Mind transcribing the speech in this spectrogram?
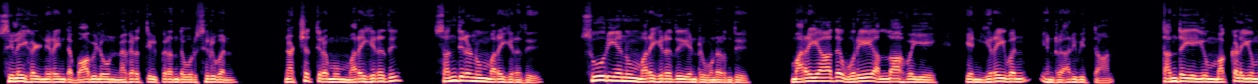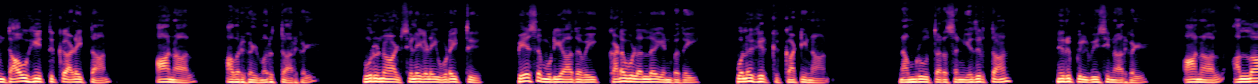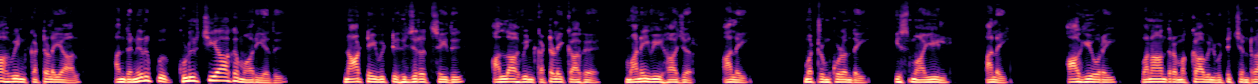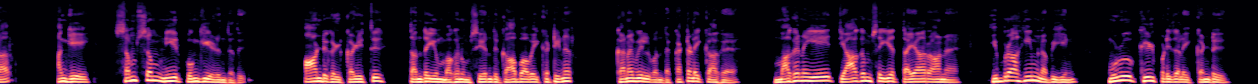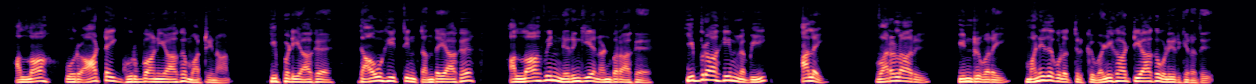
சிலைகள் நிறைந்த பாபிலோன் நகரத்தில் பிறந்த ஒரு சிறுவன் நட்சத்திரமும் மறைகிறது சந்திரனும் மறைகிறது சூரியனும் மறைகிறது என்று உணர்ந்து மறையாத ஒரே அல்லாஹ்வையே என் இறைவன் என்று அறிவித்தான். தந்தையையும் மக்களையும் தாவூஹீத்துக்கு அழைத்தான். ஆனால் அவர்கள் மறுத்தார்கள் ஒரு நாள் சிலைகளை உடைத்து பேச முடியாதவை கடவுளல்ல என்பதை உலகிற்கு காட்டினான். நம்ரூத் அரசன் எதிர்த்தான் நெருப்பில் வீசினார்கள். ஆனால் அல்லாஹ்வின் கட்டளையால் அந்த நெருப்பு குளிர்ச்சியாக மாறியது. நாட்டை விட்டு ஹிஜ்ரத் செய்து அல்லாஹ்வின் கட்டளைக்காக மனைவி ஹாஜர் அலை மற்றும் குழந்தை இஸ்மாயில் அலை ஆகியோரை வனாந்திர மக்காவில் விட்டுச் சென்றார். அங்கே சம்சம் நீர் பொங்கி எழுந்தது. ஆண்டுகள் கழித்து தந்தையும் மகனும் சேர்ந்து காபாவை கட்டினர். கனவில் வந்த கட்டளைக்காக மகனையே தியாகம் செய்யத் தயாரான இப்ராஹிம் நபியின் முழு கீழ்ப்படிதலைக் கண்டு அல்லாஹ் ஒரு ஆட்டை குர்பானியாக மாற்றினான். இப்படியாக தாவூஹீத்தின் தந்தையாக அல்லாஹ்வின் நெருங்கிய நண்பராக இப்ராஹிம் நபி அலை வரலாறு இன்று வரை மனிதகுலத்திற்கு வழிகாட்டியாக ஒளிர்கிறது.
